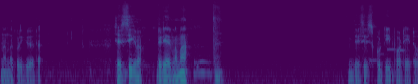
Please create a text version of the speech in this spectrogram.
நான் தான் குடிக்க வேட்டேன். சரி சீக்கிரம். ரெடியாக இருக்கலாமா? திஸ் இஸ் குட்டி பொட்டேட்டோ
